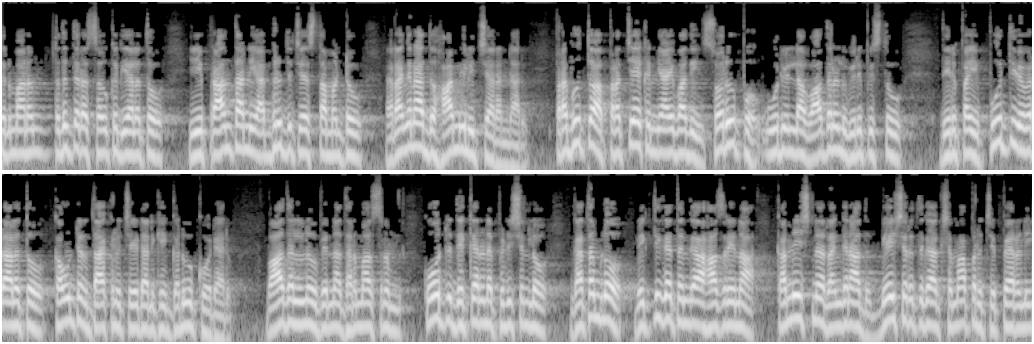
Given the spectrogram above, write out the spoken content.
నిర్మాణం తదితర సౌకర్యాలతో ఈ ప్రాంతాన్ని అభివృద్ధి చేస్తామంటూ రంగనాథ్ హామీలు ఇచ్చారన్నారు. ప్రభుత్వ ప్రత్యేక న్యాయవాది స్వరూప్ ఊరిళ్ళ వాదనలు వినిపిస్తూ దీనిపై పూర్తి వివరాలతో కౌంటర్ దాఖలు చేయడానికి గడువు కోరారు. వాదనలను విన్న ధర్మాసనం కోర్టు ధిక్కరణ పిటిషన్లో గతంలో వ్యక్తిగతంగా హాజరైన కమిషనర్ రంగనాథ్ బేషరతుగా క్షమాపణ చెప్పారని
